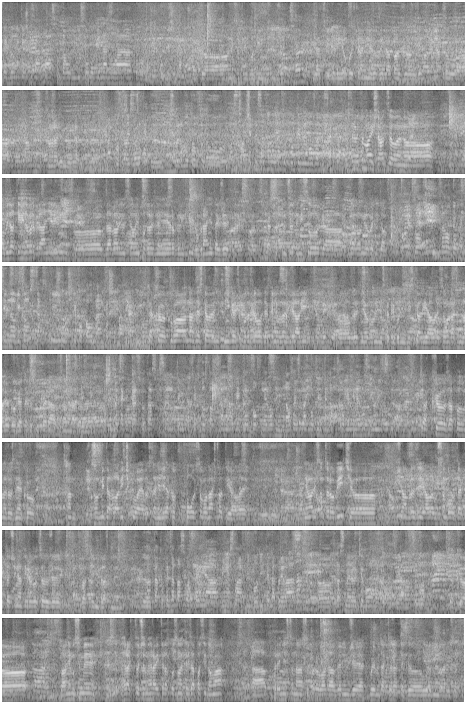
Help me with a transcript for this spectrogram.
opäť veľmi ťažký zápas, futbalový výsledok 1-0, to bol Tak oni sa privodili, myslím, že viac videli oboj strany dobrý zápas z jednej na druhú a som rád, že mi vyhrali. Máš pocit, že sa tak smerom do toho útoku slabšie presadzovali ako v ponte minulého zápase? Myslím, že to mali šance, len eh, obidva týmy dobre bránili, dávali sme si veľmi pozrieť, sme nerobili chyby po bráne, takže tak sa skončil ten výsledok a Kuba veľmi dobre chytal. Pokiaľ to veľa defenzívneho výkonu si zaslúži určite pochvalu Branka Šepany. Tak uh, Kuba nás dneska vynikajúco podržal, vďaka nemu sme vyhrali, uh, bez neho by sme dneska 3 body získali, ale som rád, že sme dali okolo viac ako super a to znamená 3 body. Ešte dve také krátke otázky smerom tebe, v podstate dostal si tam osobný trest, bol si nervózny, naozaj si máš pocit, že ten zápas bol taký nervózny? Tak uh, západol nervózne ako tam on mi dá hlavičku a ja dostanem, ako bol som bol naštvatý, ale nemal by som to robiť, uh, čo ma mrzí, ale už som bol tak vytočený na tých rozhodcov, že proste mi praskne Táto 5 zápasová séria priniesla 3 body teda pre vás, E, teraz smerujete voľno na tie Vianoce hlavne. Tak uh, hlavne musíme hrať to, čo sme hrali teraz posledné 3 zápasy doma a preniesť to na superovlad a verím, že ak budeme takto hrať, tak uh, urobíme dobrú výsledky.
